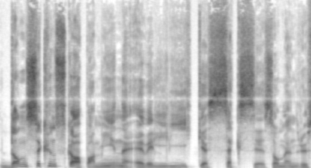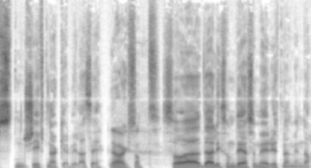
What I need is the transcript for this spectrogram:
dansekunnskapene mine er vel like sexy som en rusten skiftenøkkel, vil jeg si. Ja, ikke sant. Så eh, det er liksom det som er rytmen min, da.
